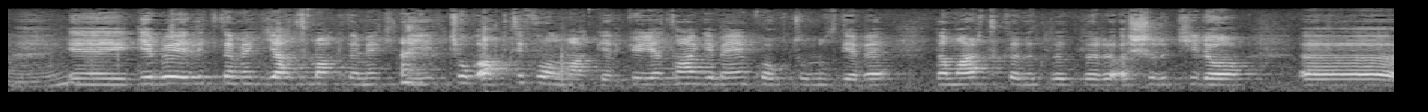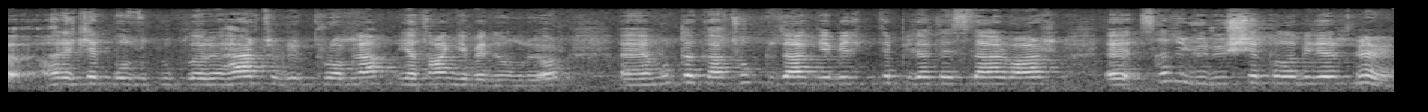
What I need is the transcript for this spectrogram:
e, gebelik demek yatmak demek değil. Çok aktif olmak gerekiyor. Yatan gebe en korktuğumuz gebe. Damar tıkanıklıkları, aşırı kilo, e, hareket bozuklukları, her türlü problem yatan gebeden oluyor. E, mutlaka çok güzel gebelikte pilatesler var. E, sadece yürüyüş yapılabilir. Evet.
